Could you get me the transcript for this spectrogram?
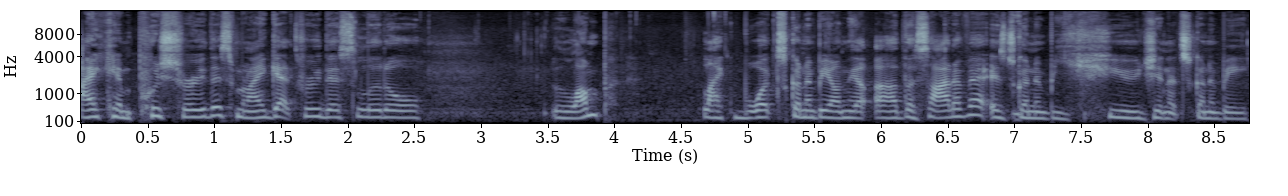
I can push through this, when I get through this little lump, like what's going to be on the other side of it is going to be huge and it's going to be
